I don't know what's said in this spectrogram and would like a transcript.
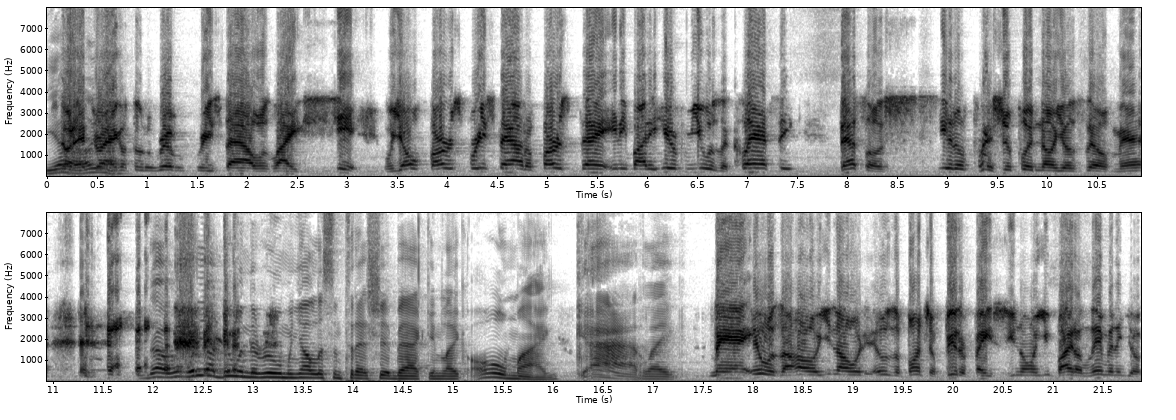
you know that oh, drag him through the river freestyle was like shit. When your first freestyle, the first thing anybody hear from you is a classic. That's a shit of pressure putting on yourself, man. No, what do y'all do in the room when y'all listen to that shit back and like, oh my god, like Man, it was a whole, you know, it was a bunch of bitter faces. You know, when you bite a lemon in your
